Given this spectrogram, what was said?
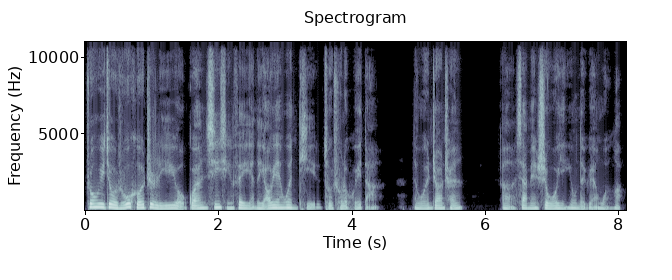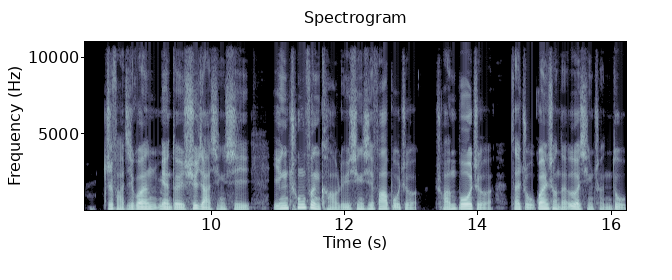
终于就如何治理有关新型肺炎的谣言问题做出了回答。那文章称，呃，下面是我引用的原文啊。执法机关面对虚假信息，应充分考虑信息发布者、传播者在主观上的恶性程度。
